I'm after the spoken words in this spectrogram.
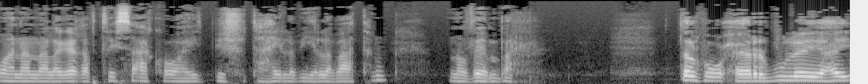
waana nalaga qabtay saaka oo ay bishu tahay labiyo labaatan novembar dalku xeerar buu leeyahay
